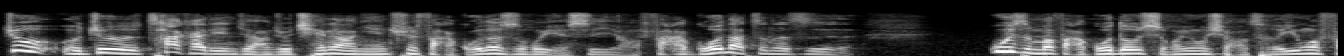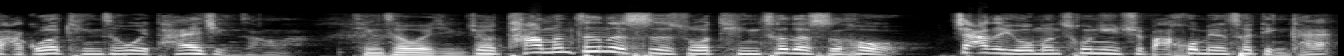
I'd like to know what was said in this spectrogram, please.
就我就是岔开点讲，就前两年去法国的时候也是一样，法国那真的是为什么法国都喜欢用小车？因为法国的停车位太紧张了。停车位紧张，就他们真的是说停车的时候加着油门冲进去，把后面的车顶开，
